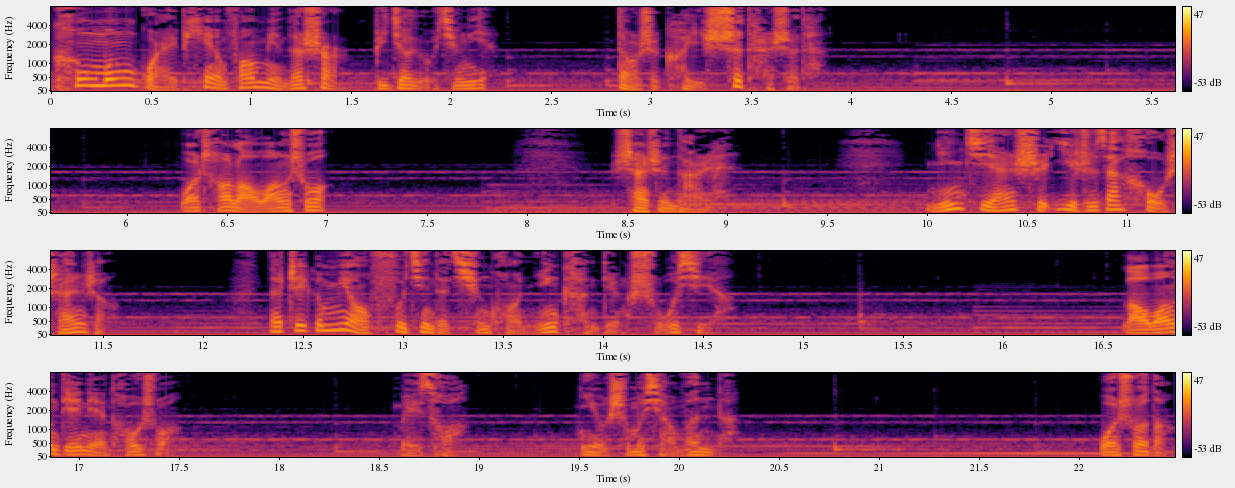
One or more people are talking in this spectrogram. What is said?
坑蒙拐骗方面的事儿比较有经验，倒是可以试探试探。我朝老王说。山神大人，您既然是一直在后山上，那这个庙附近的情况您肯定熟悉啊。老王点点头说：“没错，你有什么想问的？”我说道：“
